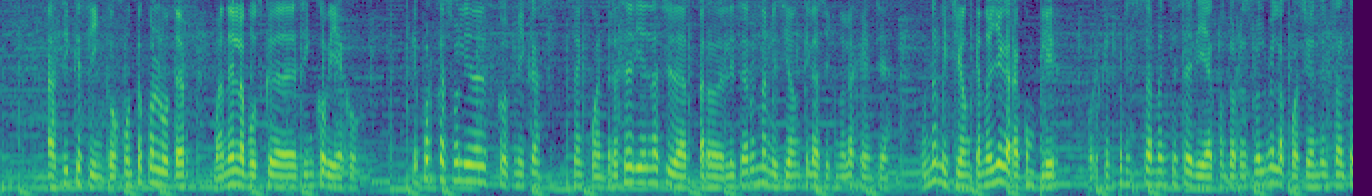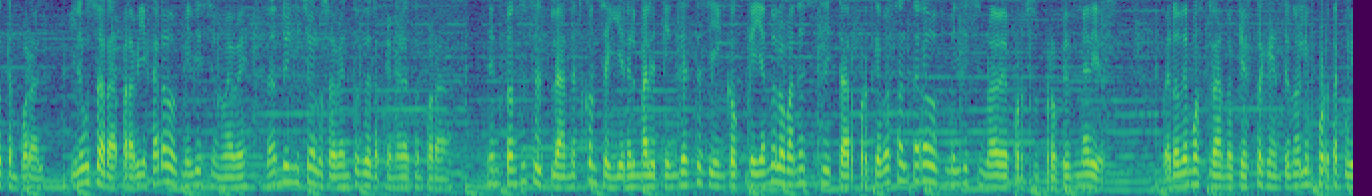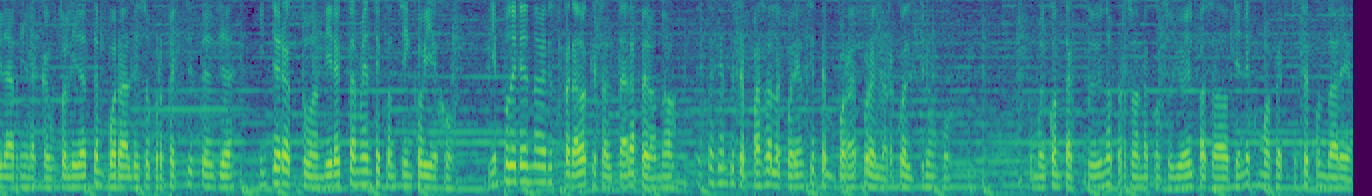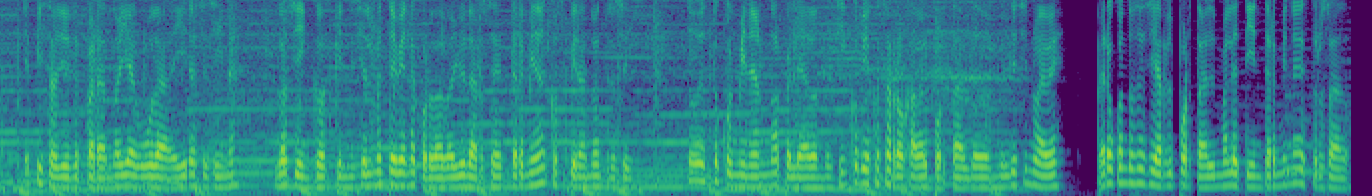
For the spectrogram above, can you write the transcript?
Así que 5 junto con Luther van en la búsqueda de 5 viejo, que por casualidades cósmicas se encuentra ese día en la ciudad para realizar una misión que le asignó la agencia. Una misión que no llegará a cumplir porque es precisamente ese día cuando resuelve la ecuación del salto temporal y la usará para viajar a 2019 dando inicio a los eventos de la primera temporada. Entonces el plan es conseguir el maletín de este 5 que ya no lo va a necesitar porque va a saltar a 2019 por sus propios medios. Pero demostrando que a esta gente no le importa cuidar ni la causalidad temporal de su propia existencia, interactúan directamente con Cinco Viejo. Bien podrían haber esperado que saltara, pero no, esta gente se pasa la coherencia temporal por el arco del triunfo. Como el contacto de una persona con su yo del pasado tiene como efecto secundario episodios de paranoia aguda e ira asesina, los cinco, que inicialmente habían acordado ayudarse, terminan conspirando entre sí. Todo esto culmina en una pelea donde el cinco viejo es arrojado al portal de 2019, pero cuando se cierra el portal el maletín termina destrozado.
